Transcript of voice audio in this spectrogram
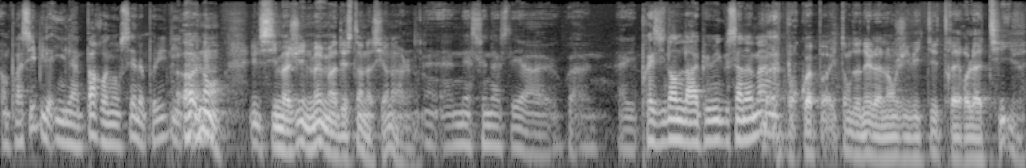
en principe, il n'a pas renoncé à la politique. Ah non, il s'imagine même un destin national. Un national, c'est-à-dire euh, président de la République de Saint-Domingue Euh, Pourquoi pas, étant donné la longévité très relative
